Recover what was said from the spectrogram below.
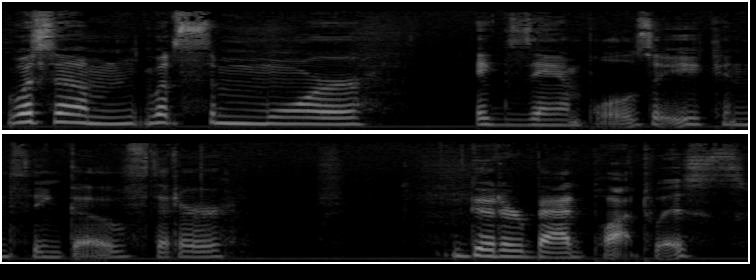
What's um what's some more examples that you can think of that are good or bad plot twists?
